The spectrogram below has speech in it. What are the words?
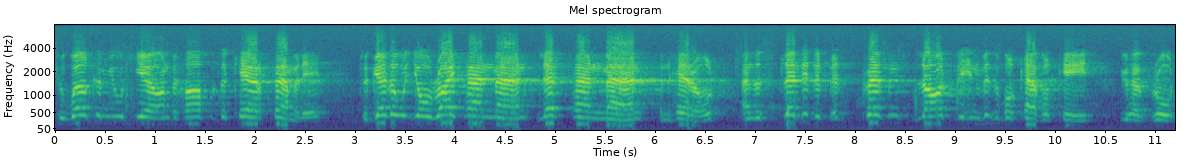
to welcome you here on behalf of the Kerr family, together with your right-hand man, left-hand man and herald, and the splendid, at present largely invisible cavalcade you have brought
